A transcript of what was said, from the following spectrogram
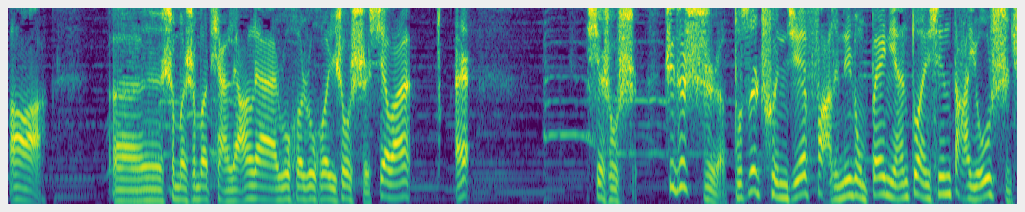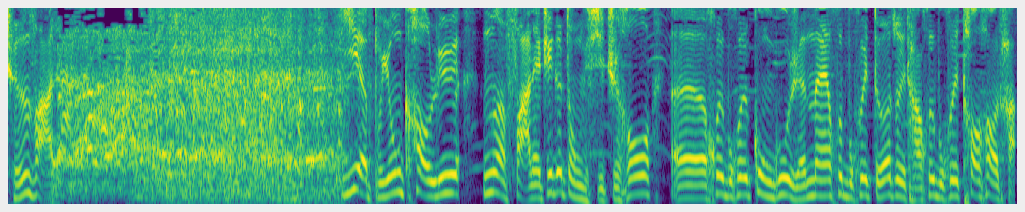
啊，呃，什么什么天凉了，如何如何一首诗，写完，哎，写首诗。这个诗不是春节发的那种拜年短信打油诗群发的，也不用考虑我发了这个东西之后，呃，会不会巩固人脉，会不会得罪他，会不会讨好他，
